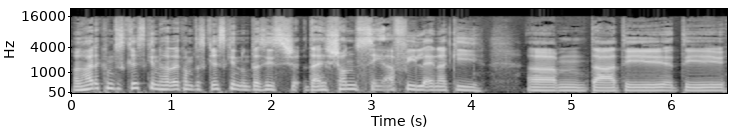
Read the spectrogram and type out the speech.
Und heute kommt das Christkind, heute kommt das Christkind und das ist, da ist schon sehr viel Energie ähm, da, die, die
